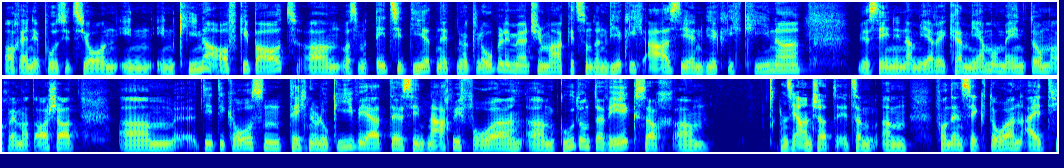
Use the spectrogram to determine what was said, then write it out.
auch eine Position in, in China aufgebaut, ähm, was man dezidiert nicht nur Global Emerging Markets, sondern wirklich Asien, wirklich China. Wir sehen in Amerika mehr Momentum, auch wenn man da schaut. Ähm, die, die großen Technologiewerte sind nach wie vor ähm, gut unterwegs, auch ähm, wenn Sie anschaut, jetzt am, am, von den Sektoren, IT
